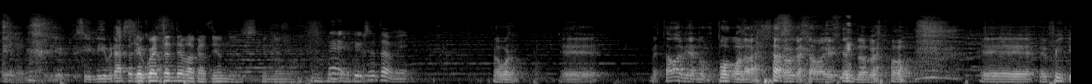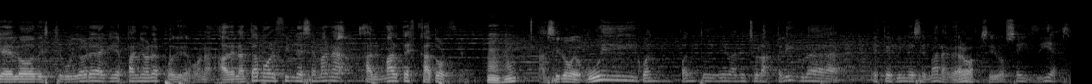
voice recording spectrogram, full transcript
Si, si libras... Pero sí. te cuentan de vacaciones. Que no... Eso también. No, bueno, eh, me estaba liando un poco, la verdad, lo que estaba diciendo, pero... eh, en fin, que los distribuidores aquí españoles, pues dicen, bueno, adelantamos el fin de semana al martes 14. Así lo veo. Uy, ¿cuán- ¿cuánto dinero han hecho las películas este fin de semana? Claro, han sido seis días.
